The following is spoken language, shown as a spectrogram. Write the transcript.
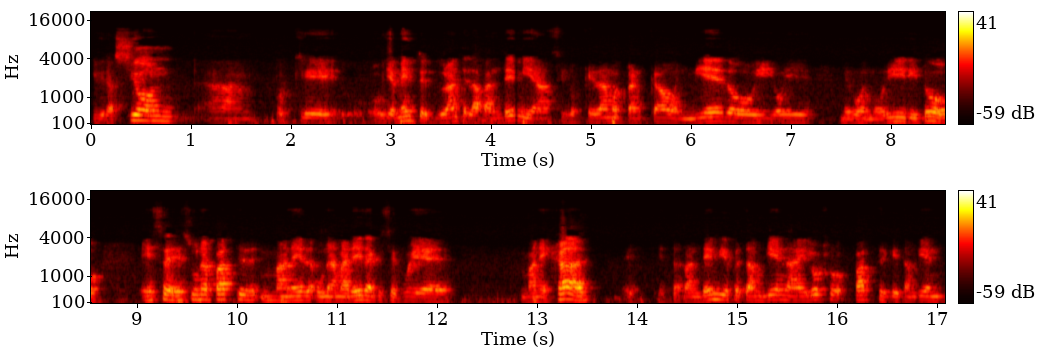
vibración, porque obviamente durante la pandemia, si nos quedamos trancados en miedo y hoy me voy a morir y todo, esa es una parte, manera, una manera que se puede manejar esta pandemia, pero también hay otra parte que también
